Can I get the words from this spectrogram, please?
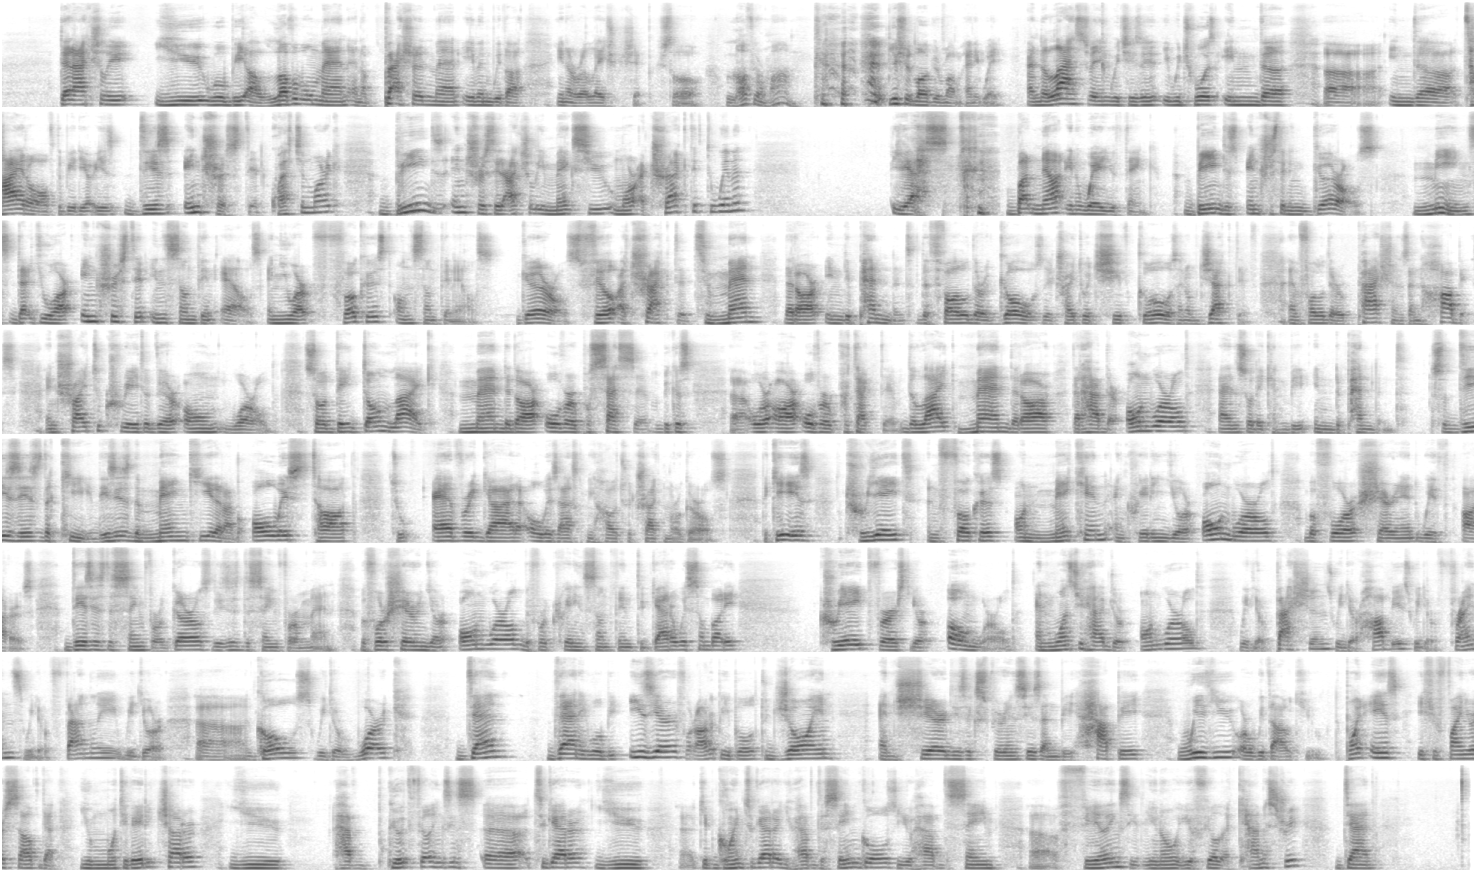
then actually you will be a lovable man and a passionate man even with a in a relationship. So love your mom. you should love your mom anyway. And the last thing, which is which was in the uh, in the title of the video, is disinterested question mark. Being disinterested actually makes you more attractive to women. Yes, but not in a way you think. Being disinterested in girls means that you are interested in something else and you are focused on something else. Girls feel attracted to men that are independent, that follow their goals, they try to achieve goals and objectives, and follow their passions and hobbies, and try to create their own world. So they don't like men that are over possessive because uh, or are overprotective. They like men that are that have their own world and so they can be independent. So this is the key. This is the main key that I've always taught to every guy that always asks me how to attract more girls. The key is create and focus on making and creating your own world before sharing it with others. This is the same for girls, this is the same for men. Before sharing your own world, before creating something together with somebody, create first your own world. And once you have your own world with your passions, with your hobbies, with your friends, with your family, with your uh, goals, with your work, then then it will be easier for other people to join and share these experiences and be happy with you or without you. The point is, if you find yourself that you motivate each other, you have good feelings in, uh, together, you uh, keep going together. You have the same goals you have the same uh, feelings you know you feel a chemistry then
